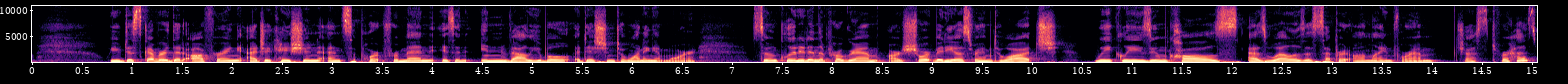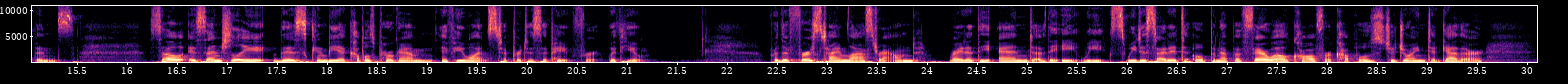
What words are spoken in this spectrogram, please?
We've discovered that offering education and support for men is an invaluable addition to wanting it more. So, included in the program are short videos for him to watch, weekly Zoom calls, as well as a separate online forum just for husbands. So, essentially, this can be a couples program if he wants to participate for, with you. For the first time last round, right at the end of the eight weeks, we decided to open up a farewell call for couples to join together.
